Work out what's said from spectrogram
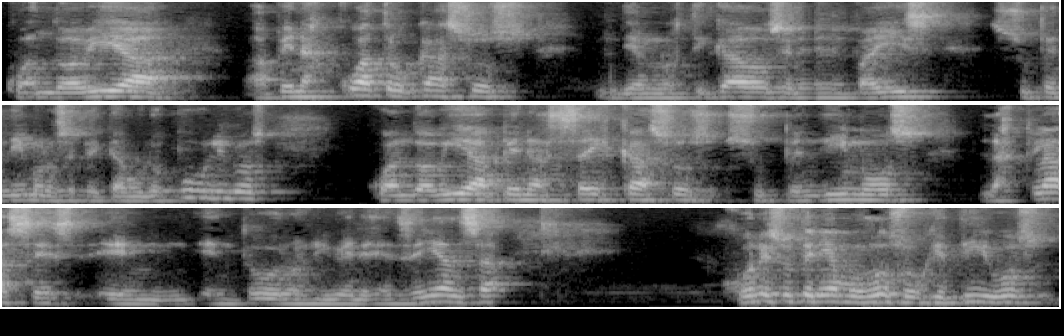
Cuando había apenas cuatro casos diagnosticados en el país suspendimos los espectáculos públicos. Cuando había apenas seis casos, suspendimos las clases en, todos los niveles de enseñanza. Con eso teníamos dos objetivos.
